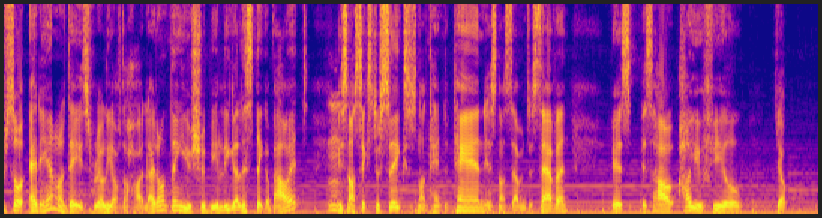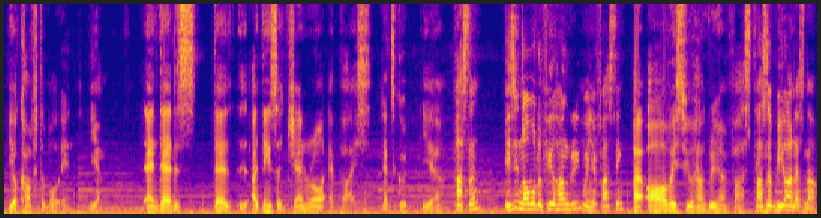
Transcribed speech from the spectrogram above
So at the end of the day, it's really of the heart. I don't think you should be legalistic about it. It's not six to six. It's not ten to ten. It's not seven to seven. It's it's how how you feel you're you're comfortable in, Yeah. and that is that I think it's a general advice. That's good. Yeah, Pastor, is it normal to feel hungry when you're fasting? I always feel hungry when fasting. Pastor, be honest now.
